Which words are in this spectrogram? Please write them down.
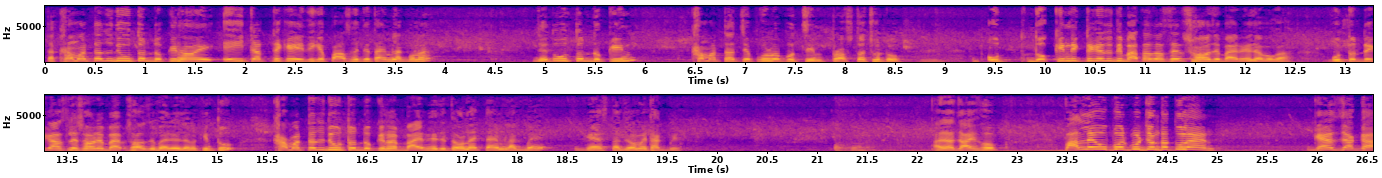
তা খামারটা যদি উত্তর দক্ষিণ হয়, এইটার থেকে এদিকে পাস হইতে টাইম লাগবে না। যেহেতু উত্তর দক্ষিণ, খামারটা হচ্ছে পূর্ব পশ্চিম, প্রস্থ ছোট। দক্ষিণ দিক থেকে যদি বাতাস আসে, সহজে বাইরে হয়ে যাব গা। উত্তর দিকে আসলে শহরে সহজে বাইরে হয়ে যাবে। কিন্তু খামারটা যদি উত্তর দক্ষিণ হয়, বাইরে হয়ে যেতে অনেক টাইম লাগবে, গ্যাসটা জমে থাকবে। আচ্ছা যাই হোক। পারলে উপর পর্যন্ত তুলেন। গ্যাস জাগা।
